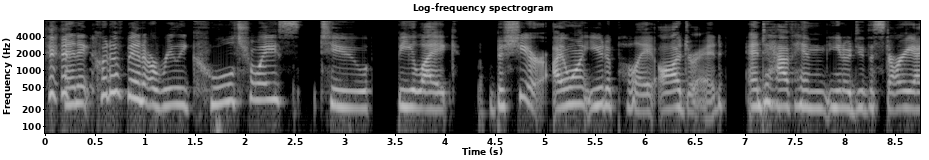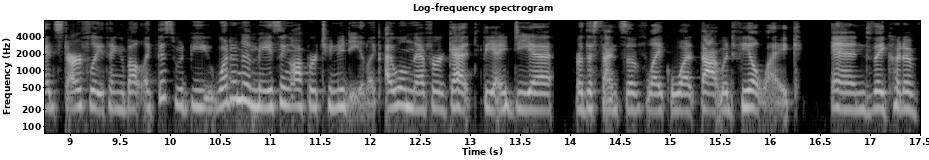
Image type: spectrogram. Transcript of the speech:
and it could have been a really cool choice to be like, Bashir, I want you to play Audrid. And to have him, you know, do the starry eyed Starfleet thing about like, this would be, what an amazing opportunity. Like, I will never get the idea or the sense of like what that would feel like. And they could have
